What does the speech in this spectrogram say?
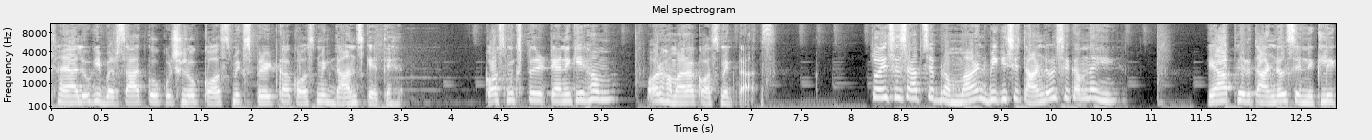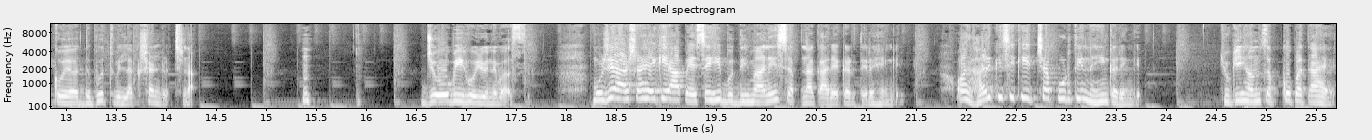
ख्यालों की बरसात को कुछ लोग कॉस्मिक स्पिरिट का कॉस्मिक डांस कहते हैं। कॉस्मिक स्पिरिट यानी कि हम और हमारा कॉस्मिक डांस तो इस हिसाब से ब्रह्मांड भी किसी तांडव से कम नहीं, या फिर तांडव से निकली कोई अद्भुत विलक्षण रचना। जो भी हो यूनिवर्स मुझे आशा है कि आप ऐसे ही बुद्धिमानी से अपना कार्य करते रहेंगे और हर किसी की इच्छा पूर्ति नहीं करेंगे। क्योंकि हम सबको पता है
